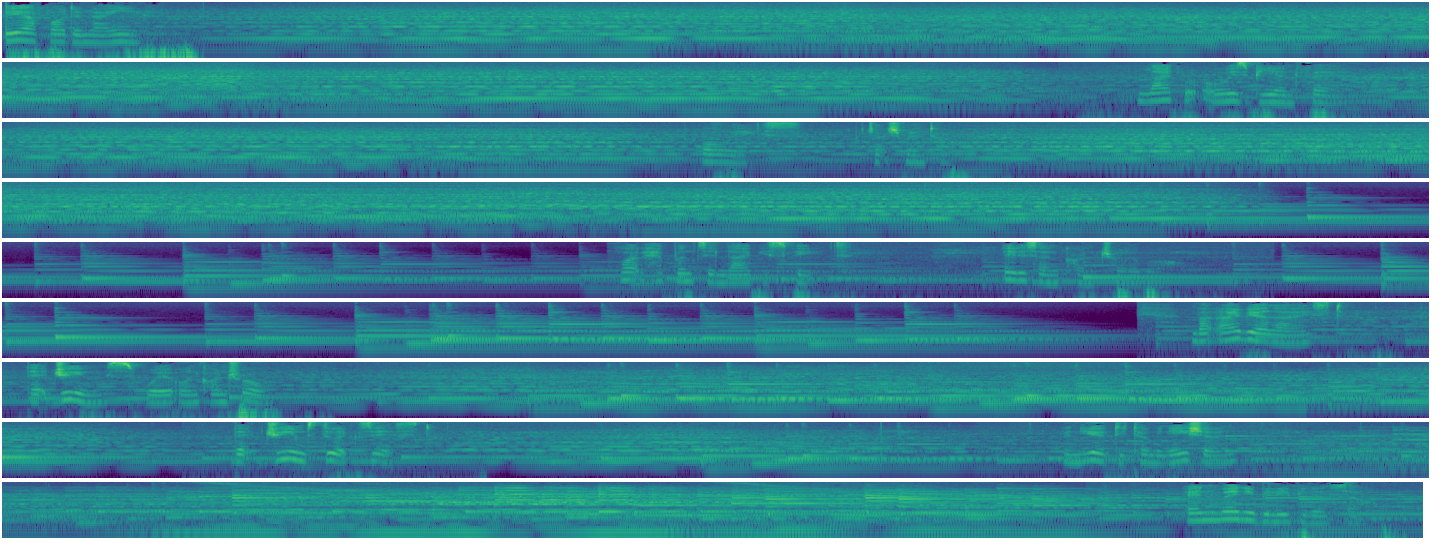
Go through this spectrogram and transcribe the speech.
They are for the naive. Life will always be unfair. Always judgmental. What happens in life is fate. It is uncontrollable. But I realized that dreams were your own control. That dreams do exist. When you have determination, and when you believe in yourself.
